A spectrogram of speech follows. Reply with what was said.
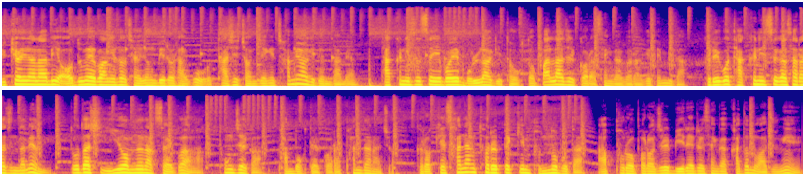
육혈연합이 어둠의 방에서 재정비를 하고 다시 전쟁에 참여하게 된다면 다크니스 세이버의 몰락이 더욱더 빨라질 거라 생각을 하게 됩니다. 그리고 다크니스가 사라진다면 또다시 이유 없는 학살과 통제가 반복될 거라 판단하죠. 그렇게 사냥터를 뺏긴 분노보다 앞으로 벌어질 미래를 생각하던 와중에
